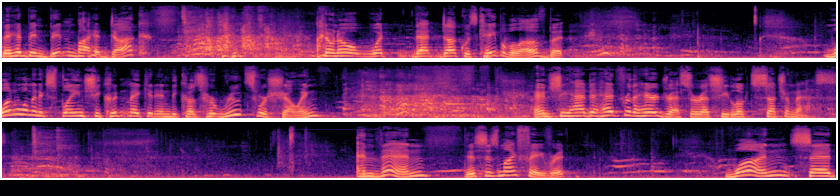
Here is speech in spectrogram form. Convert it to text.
they had been bitten by a duck. I don't know what that duck was capable of, but. One woman explained she couldn't make it in because her roots were showing, and she had to head for the hairdresser as she looked such a mess. And then, this is my favorite. One said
